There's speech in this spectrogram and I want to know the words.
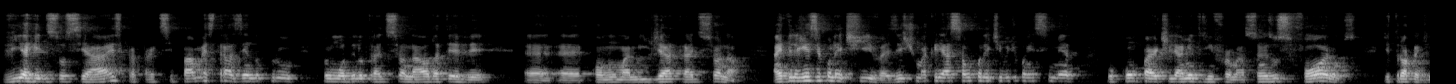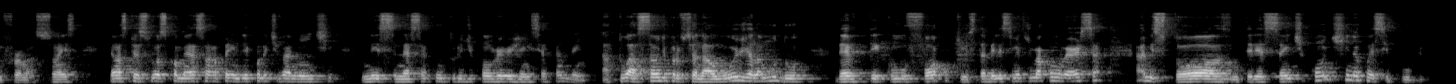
via redes sociais para participar, mas trazendo para o modelo tradicional da TV é, é, como uma mídia tradicional. A inteligência coletiva, existe uma criação coletiva de conhecimento, o compartilhamento de informações, os fóruns de troca de informações, então, as pessoas começam a aprender coletivamente nesse, nessa cultura de convergência também. A atuação de profissional hoje, ela mudou. Deve ter como foco que o estabelecimento de uma conversa amistosa, interessante, contínua com esse público.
